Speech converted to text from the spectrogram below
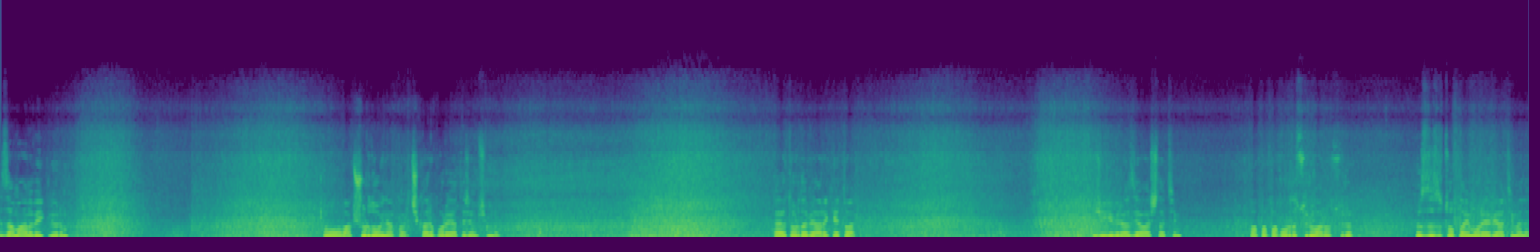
Zamanı bekliyorum. Oo bak şurada oynak var. Çıkarıp oraya atacağım şimdi. Evet orada bir hareket var. Jigi biraz yavaşlatayım. Bak bak bak orada sürü var o sürü. Hızlı hızlı toplayayım oraya bir atayım hele.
